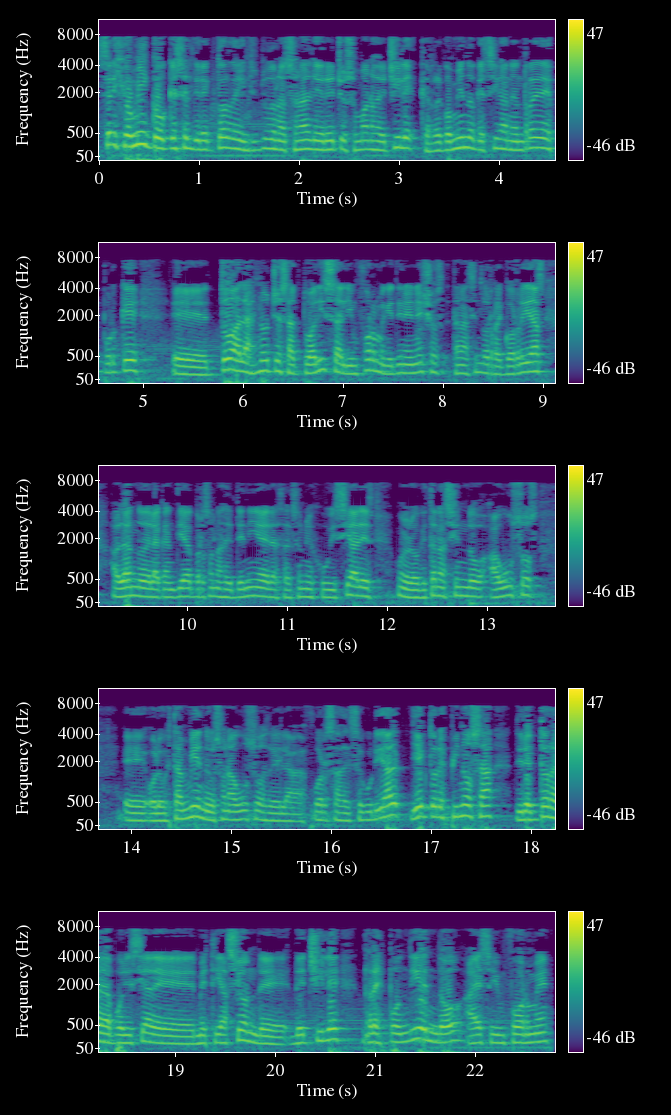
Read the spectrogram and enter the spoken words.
Sergio Mico, que es el director del Instituto Nacional de Derechos Humanos de Chile, que recomiendo que sigan en redes porque eh, todas las noches actualiza el informe que tienen ellos, están haciendo recorridas hablando de la cantidad de personas detenidas, de las acciones judiciales, bueno, lo que están haciendo abusos eh, o lo que están viendo que son abusos de las fuerzas de seguridad. Y Héctor Espinosa, director de la Policía de Investigación de, Chile, respondiendo a ese informe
